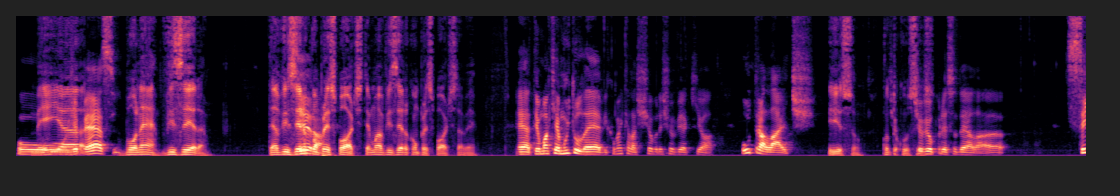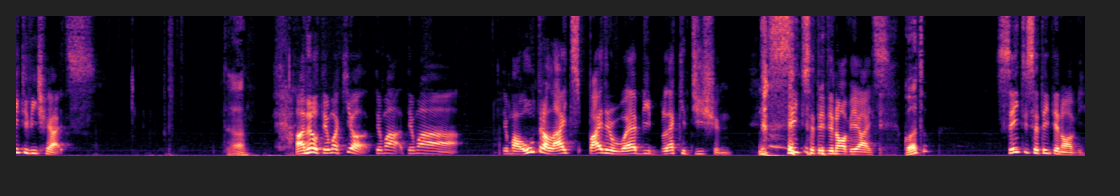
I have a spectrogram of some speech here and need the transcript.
O Meia- GPS. boné, viseira. Tem a viseira, Viseira. compra esporte. Tem uma viseira compra esporte também. É, tem uma que é muito leve. Como é que ela chama? Deixa eu ver aqui, ó. Ultralight. Isso. Quanto Deixa, custa deixa eu ver o preço dela. Ah, 120 reais. Tá. Ah, não, tem uma aqui, ó. Tem uma. Tem uma. Tem uma Ultralight Spiderweb Black Edition. 179 reais. Quanto? 179.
